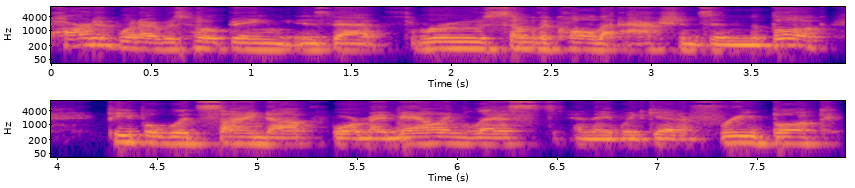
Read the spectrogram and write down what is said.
part of what I was hoping is that through some of the call to actions in the book, people would sign up for my mailing list and they would get a free book.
